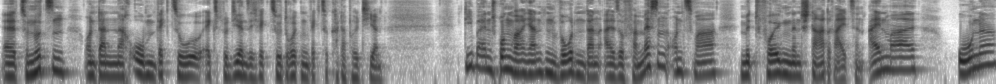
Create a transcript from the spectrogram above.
äh, zu nutzen und dann nach oben weg zu explodieren, sich wegzudrücken, wegzukatapultieren. Die beiden Sprungvarianten wurden dann also vermessen und zwar mit folgenden Startreizen. Einmal ohne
